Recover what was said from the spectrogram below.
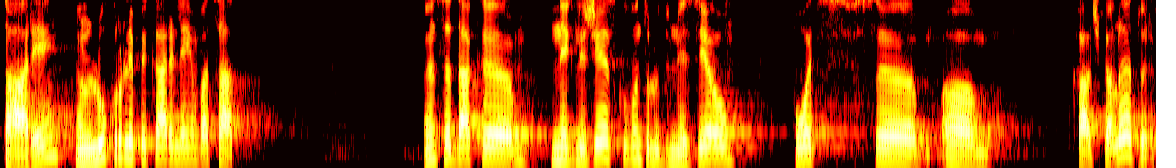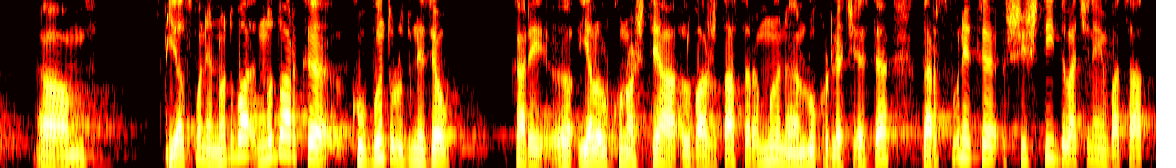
tare în lucrurile pe care le-ai învățat. Însă dacă neglijezi cuvântul lui Dumnezeu, poți să uh, calci pe alături. Uh, el spune nu doar, nu doar că cuvântul lui Dumnezeu care uh, el îl cunoștea, îl va ajuta să rămână în lucrurile acestea, dar spune că și știi de la cine ai învățat.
